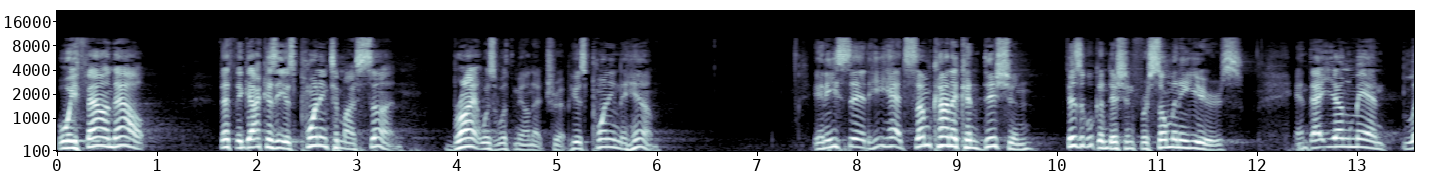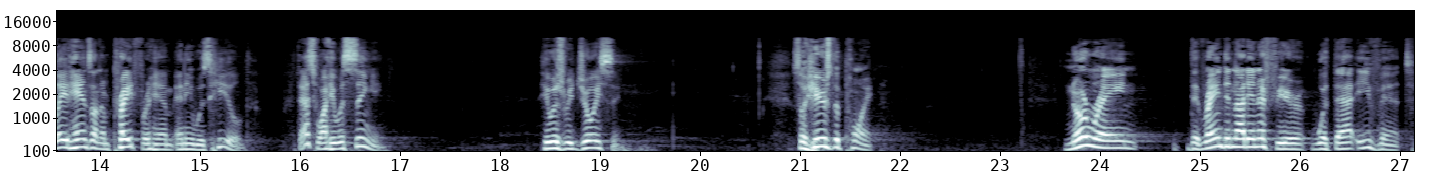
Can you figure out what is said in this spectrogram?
well, we found out that the guy, because he was pointing to my son, Bryant was with me on that trip. He was pointing to him. And he said he had some kind of condition, physical condition, for so many years. And that young man laid hands on him, prayed for him, and he was healed. That's why he was singing. He was rejoicing. So here's the point no rain, the rain did not interfere with that event.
